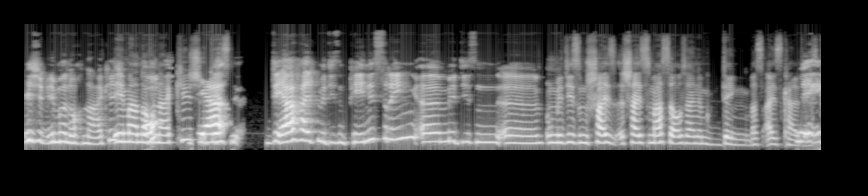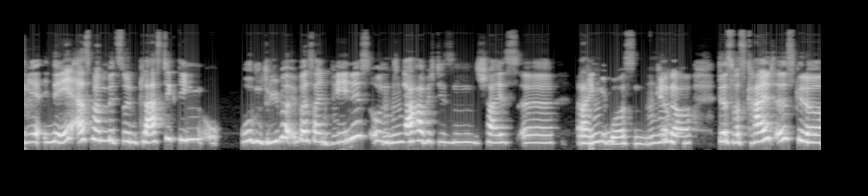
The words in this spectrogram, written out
Ich bin immer noch nackig. immer noch Und nackig gehst- Der halt mit diesem Penisring, äh, mit diesen äh, und mit diesem scheiß, scheiß Masse aus einem Ding, was eiskalt ist. Nee, nee erstmal mit so einem Plastikding oben drüber über seinen Mhm. Penis und Mhm. da habe ich diesen Scheiß äh, reingegossen. Mhm. Genau. Das, was kalt ist, genau.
